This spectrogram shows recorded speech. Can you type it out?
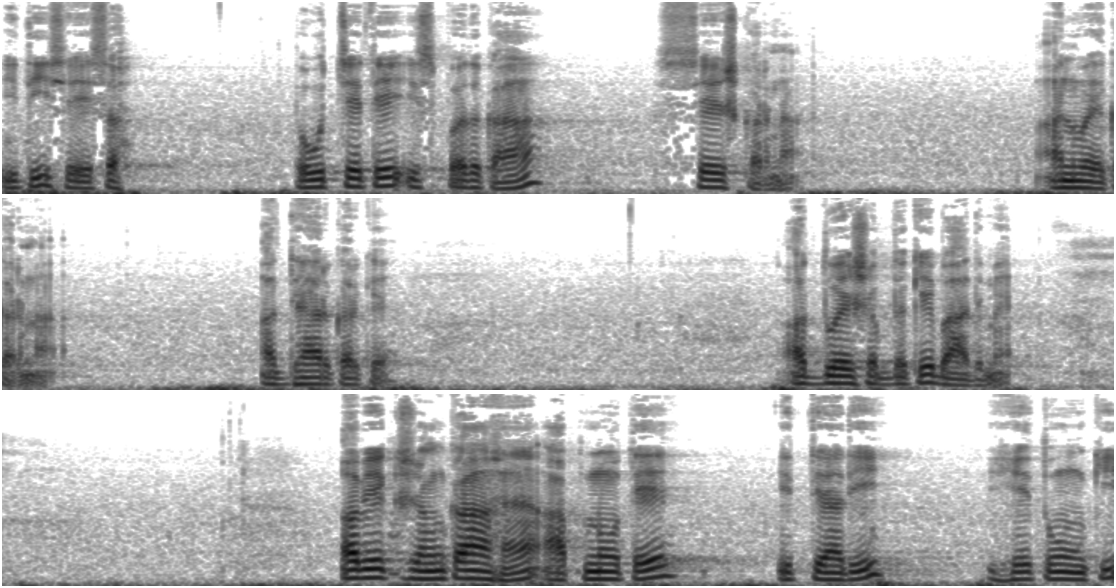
इति शेष। तो उच्यते इस पद का शेष करना, अन्वय करना, अध्यार करके। अद्वय शब्द के बाद में। अब एक शंका है, आपनोते इत्यादि हेतुओं की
